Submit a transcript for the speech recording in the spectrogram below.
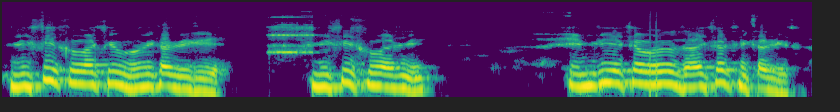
नितीश कुमारची भूमिका वेगळी आहे. नितीश कुमारने एन डी एच्या बरोबर जायचाच निकाल घेतला.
